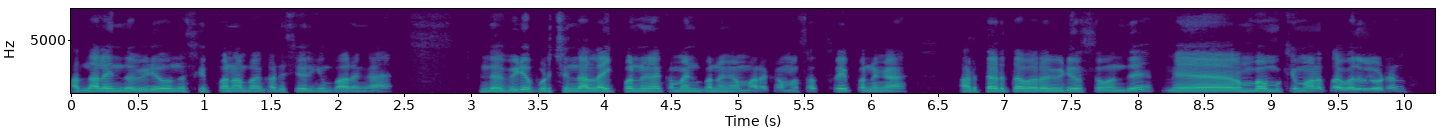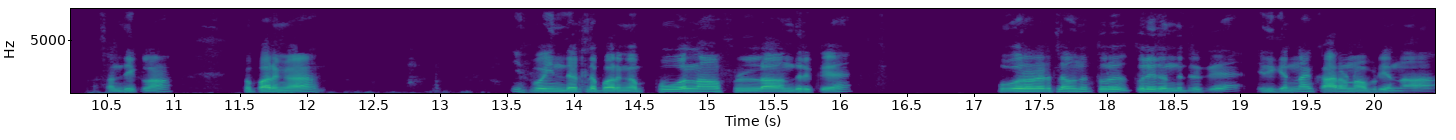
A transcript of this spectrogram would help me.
அதனால் இந்த வீடியோ வந்து ஸ்கிப் பண்ணாமல் கடைசி வரைக்கும் பாருங்கள் இந்த வீடியோ பிடிச்சிருந்தா லைக் பண்ணுங்கள் கமெண்ட் பண்ணுங்கள் மறக்காமல் சப்ஸ்கிரைப் பண்ணுங்கள் அடுத்தடுத்த வர வீடியோஸில் வந்து மே ரொம்ப முக்கியமான தகவல்களுடன் சந்திக்கலாம். இப்போ பாருங்க. இப்போ இந்த இடத்துல பாருங்க பூவெல்லாம் ஃபுல்லாக வந்திருக்கு. ஒரு ஒரு இடத்துல வந்து துளி துளிர் வந்துட்டுருக்கு இதுக்கு என்ன காரணம் அப்படின்னா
